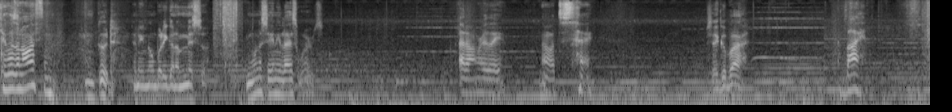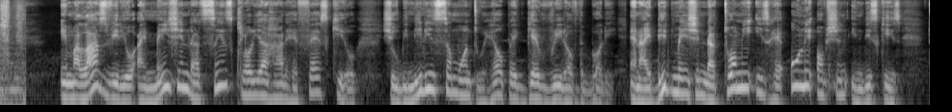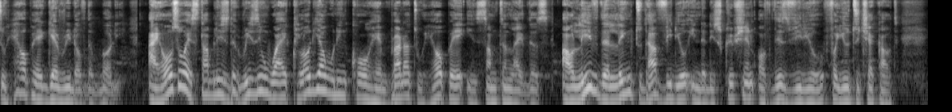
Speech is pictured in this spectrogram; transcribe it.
She was an orphan. Mm, Good. Then ain't nobody gonna miss her. You wanna say any last words? I don't really know what to say. Say goodbye. Bye. In my last video, I mentioned that since Claudia had her first kill, she'll be needing someone to help her get rid of the body. And I did mention that Tommy is her only option in this case to help her get rid of the body. I also established the reason why Claudia wouldn't call her brother to help her in something like this. I'll leave the link to that video in the description of this video for you to check out.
